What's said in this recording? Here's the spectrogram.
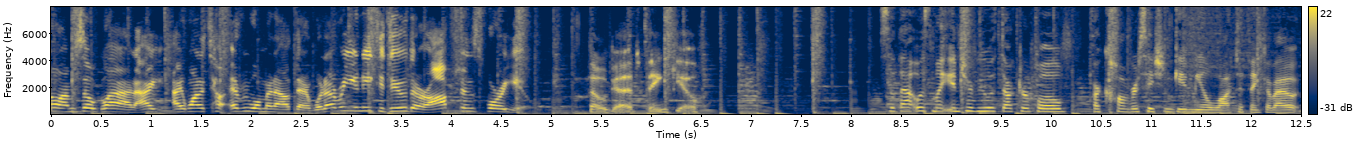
Oh, I'm so glad. I, I want to tell every woman out there whatever you need to do, there are options for you. So good. Thank you. So that was my interview with Dr. Huo. Our conversation gave me a lot to think about.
